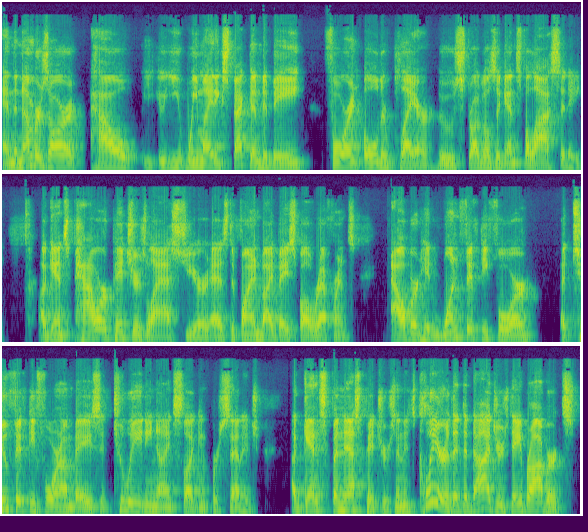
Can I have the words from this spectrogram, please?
And the numbers are how we might expect them to be for an older player who struggles against velocity. Against power pitchers last year, as defined by baseball reference, Albert hit 154, a 254 on base, a 289 slugging percentage against finesse pitchers. And it's clear that the Dodgers, Dave Roberts,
